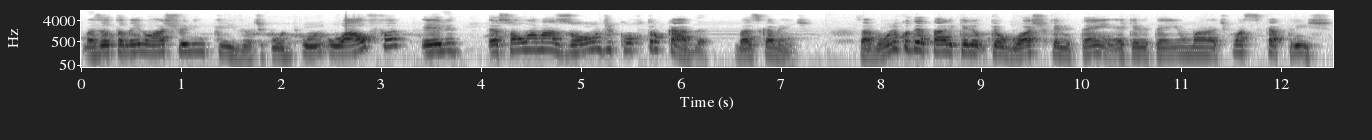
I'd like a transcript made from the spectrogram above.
mas eu também não acho ele incrível. Tipo, o, o Alpha, ele é só um Amazon de cor trocada, basicamente. Sabe? O único detalhe que, ele, que eu gosto que ele tem é que ele tem uma, tipo, uma cicatriz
